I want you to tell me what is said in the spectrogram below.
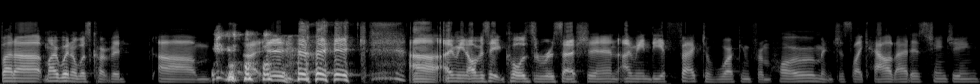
but uh, my winner was COVID. Um, I, like, uh, I mean, obviously it caused a recession. I mean, the effect of working from home and just like how that is changing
